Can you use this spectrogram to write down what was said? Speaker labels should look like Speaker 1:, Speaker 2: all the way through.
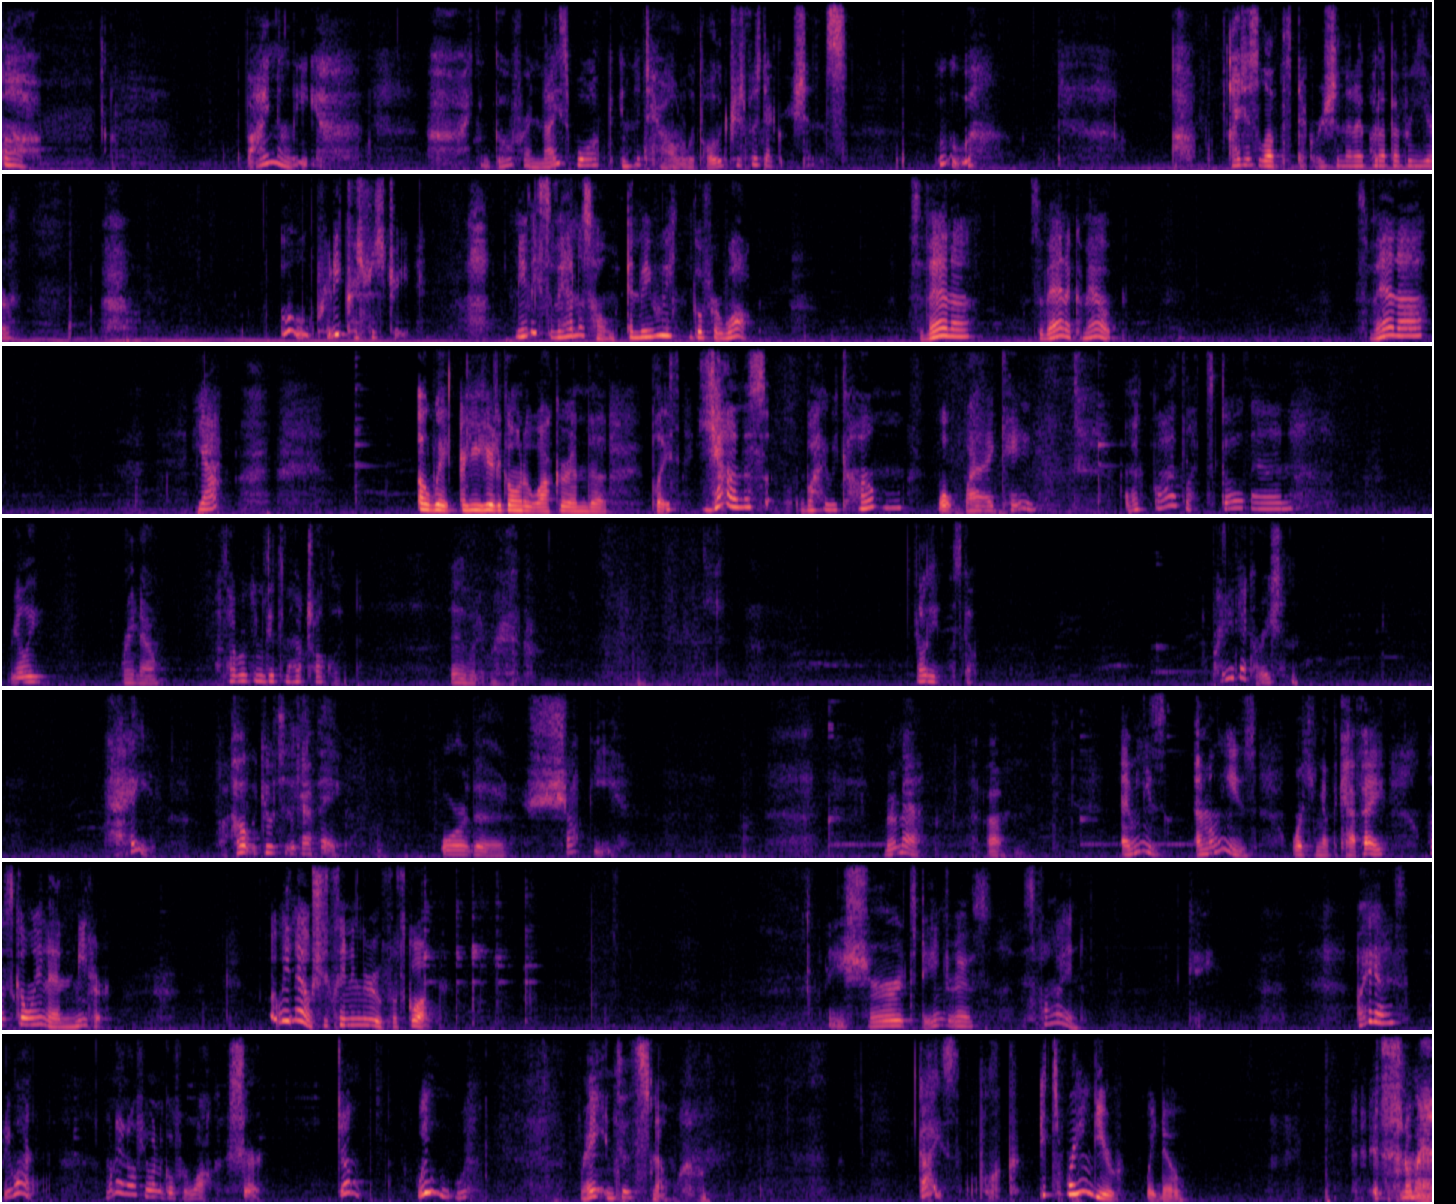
Speaker 1: Oh, finally, I can go for a nice walk in the town with all the Christmas decorations. Ooh. I just love this decoration that I put up every year. Ooh, pretty Christmas tree. Maybe Savannah's home, and maybe we can go for a walk. Savannah, Savannah, come out. Savannah. Yeah? Oh, wait, are you here to go on a walk around the place? Yeah, that's why we come. Well, why I came. Oh my god, let's go then. Really? Right now? I thought we were gonna get some hot chocolate. Eh, whatever. Okay, let's go. Pretty decoration. Hey, how about we go to the cafe? Or the shoppy? Remember, um, Emmy's, Emily's working at the cafe. Let's go in and meet her. Oh wait, no, she's cleaning the roof. Let's go up. Are you sure it's dangerous? It's fine. Okay. Oh, hey guys, what do you want? I want to know if you want to go for a walk. Sure. Jump. Woo. Right into the snow. Guys, look. It's a reindeer. Wait, no. It's a snowman.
